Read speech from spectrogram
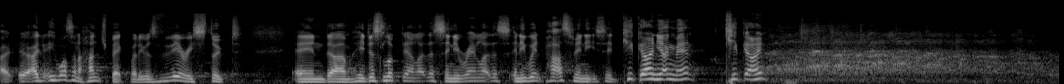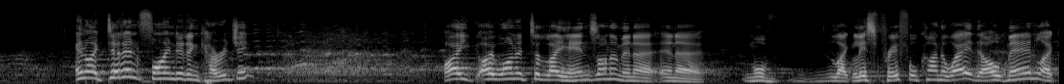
I, I, he wasn't a hunchback, but he was very stooped. And um, he just looked down like this and he ran like this and he went past me and he said, Keep going, young man, keep going. and I didn't find it encouraging. I, I wanted to lay hands on him in a, in a more like less prayerful kind of way, the old man, like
